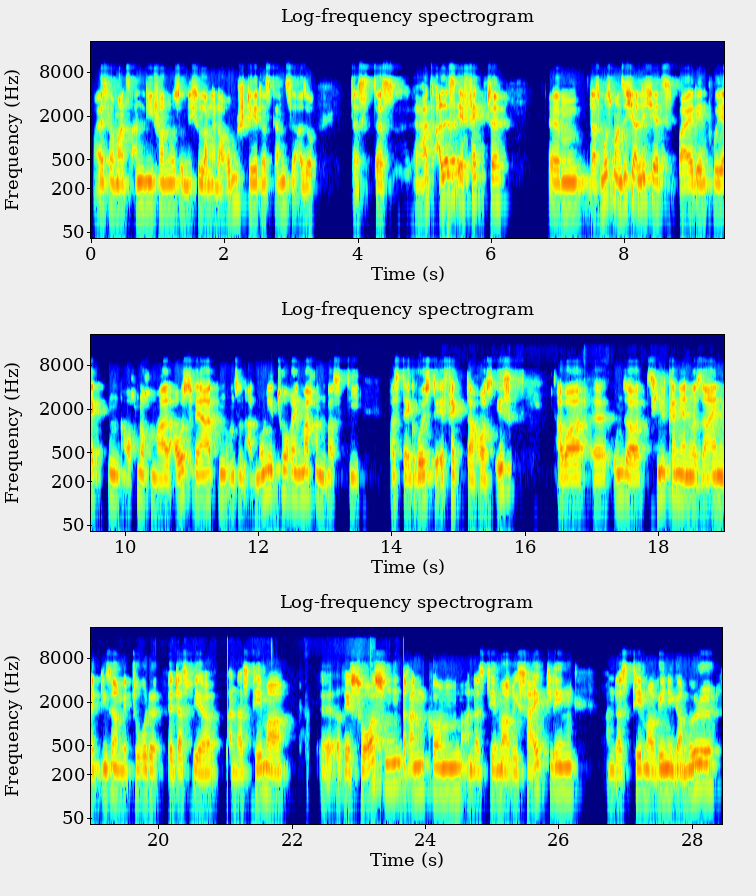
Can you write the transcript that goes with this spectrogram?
weiß, wenn man es anliefern muss und nicht so lange da rumsteht, das Ganze. Also das, das hat alles Effekte. Ähm, das muss man sicherlich jetzt bei den Projekten auch nochmal auswerten und so eine Art Monitoring machen, was die, was der größte Effekt daraus ist. Aber äh, unser Ziel kann ja nur sein mit dieser Methode, äh, dass wir an das Thema äh, Ressourcen drankommen, an das Thema Recycling, an das Thema weniger Müll,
